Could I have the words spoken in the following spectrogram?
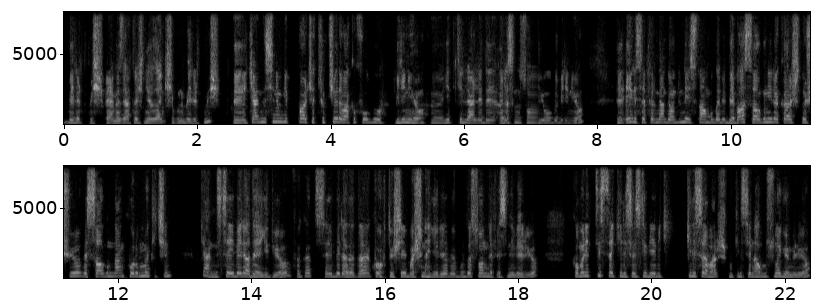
belirtmiş veya mezar taşını yazan kişi bunu belirtmiş. E, kendisinin bir parça Türkçe'ye de vakıf olduğu biliniyor. E, yetkililerle de arasının son iyi olduğu biliniyor. E, Eğri seferinden döndüğünde İstanbul'da bir veba salgınıyla karşılaşıyor ve salgından korunmak için kendisi Seybeliada'ya gidiyor. Fakat Seybeliada'da korktuğu şey başına geliyor ve burada son nefesini veriyor. Komalittissa Kilisesi diye bir kilise var. Bu kilisenin avlusuna gömülüyor.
